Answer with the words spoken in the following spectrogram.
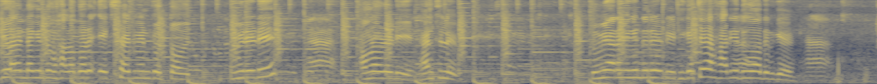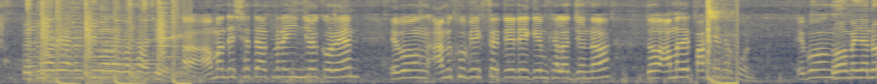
তো লাইনটা কিন্তু ভালো করে এক্সাইটমেন্ট করতে হবে। তুমি রেডি হ্যাঁ। আমরাও রেডি হ্যান্ড স্লিপ তুমি আর আমি কিন্তু রেডি ঠিক আছে? হারিয়ে দেবো ওদেরকে। হ্যাঁ। তো তোমাদের এখন কি বলার কথা আছে? আমাদের সাথে আপনারা এনজয় করেন এবং আমি খুব এক্সাইটেড এই গেম খেলার জন্য। তো আমাদের পাশে থাকুন এবং তো আমি জানো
